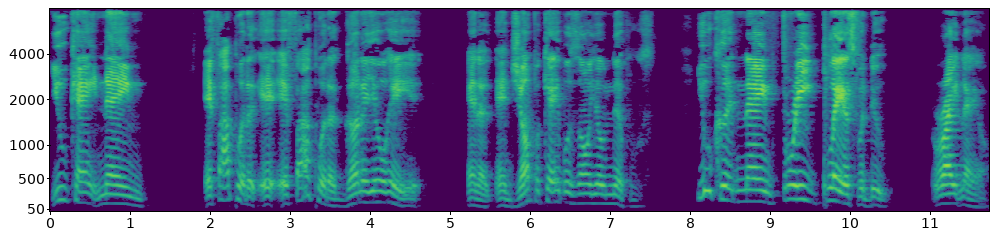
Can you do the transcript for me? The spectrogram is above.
You can't name if I put a if I put a gun in your head and a, and jumper cables on your nipples, you couldn't name three players for Duke right now.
